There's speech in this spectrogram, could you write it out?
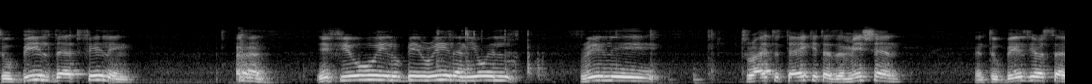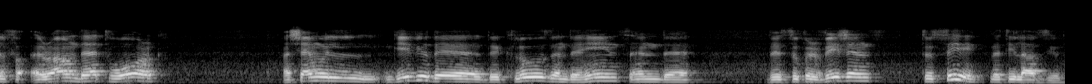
to build that feeling. if you will be real and you will really try to take it as a mission and to build yourself around that work, Hashem will give you the, the clues and the hints and the, the supervisions to see that He loves you.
